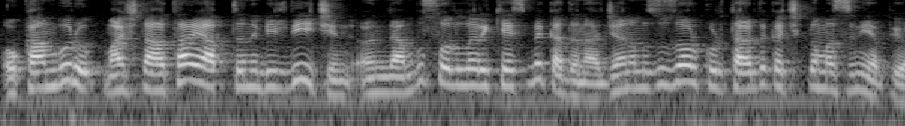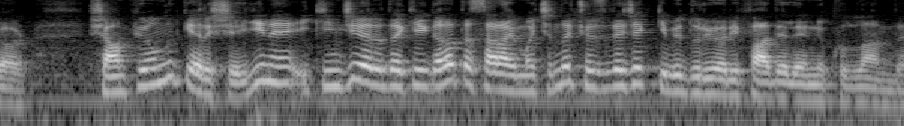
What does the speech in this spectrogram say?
Okan Buruk maçta hata yaptığını bildiği için önden bu soruları kesmek adına canımızı zor kurtardık açıklamasını yapıyor. Şampiyonluk yarışı yine ikinci yarıdaki Galatasaray maçında çözülecek gibi duruyor ifadelerini kullandı.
